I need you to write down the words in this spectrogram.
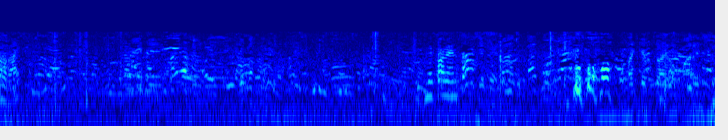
wczoraj. Nie pamiętasz? Takie wczoraj na Marysiu.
